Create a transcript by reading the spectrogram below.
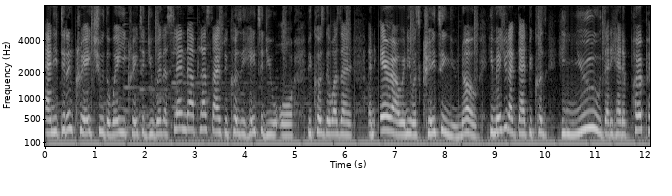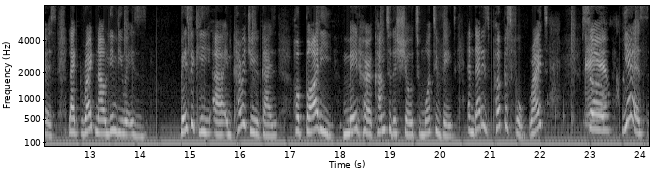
and He didn't create you the way He created you, whether slender, plus size, because He hated you or because there was a, an era when He was creating you. No, He made you like that because He knew that He had a purpose. Like right now, Lindy is basically uh, encouraging you guys. Her body made her come to the show to motivate, and that is purposeful, right? So, yes,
